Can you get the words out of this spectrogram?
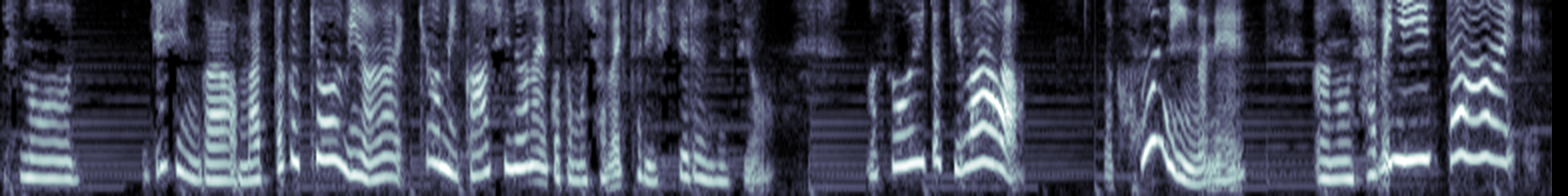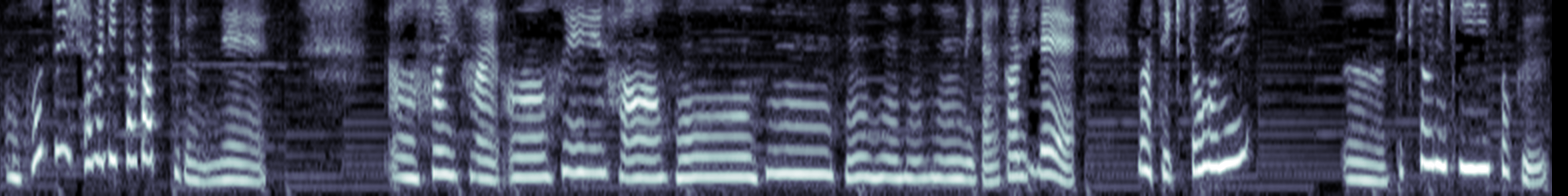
その、自身が全く興味のない、興味関心のないことも喋ったりしてるんですよ。まあ、そういう時は、なんか本人がね、あの、喋りたい、もう本当に喋りたがってるんで、あはいはい、あへは、ほん、ふん、ふん、ふん、ふん、ふん、みたいな感じで、まあ適当に、うん、適当に聞いとく。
